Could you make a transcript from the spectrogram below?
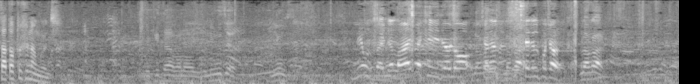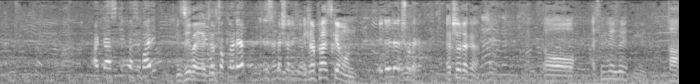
সাত অক্টোবর সুনামগঞ্জ। মানে নিউজের নিউজ নিউজ ভাই এটা লাইভ নাকি এটা হলো চ্যানেল চ্যানেল প্রচার। ব্লগার একটা আইসক্রিম আছে ভাই। জি ভাই একটা চকলেটের এটা স্পেশালিটি এটার প্রাইস কেমন? এটা হলো একশো টাকা। একশো টাকা? তো আইসক্রিম খাইবে? হ্যাঁ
